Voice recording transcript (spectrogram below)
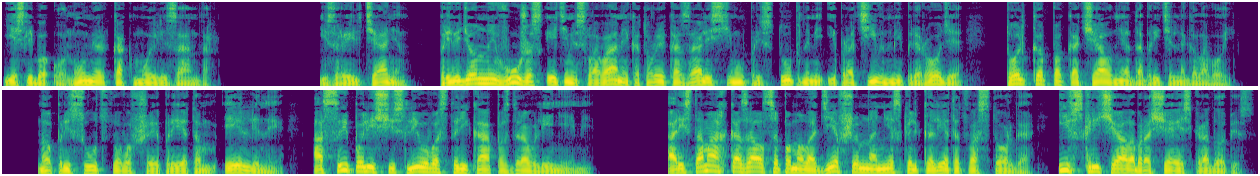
если бы он умер, как мой Лизандр». Израильтянин, приведенный в ужас этими словами, которые казались ему преступными и противными природе, только покачал неодобрительно головой. Но присутствовавшие при этом эллины осыпали счастливого старика поздравлениями. Аристомах казался помолодевшим на несколько лет от восторга и вскричал, обращаясь к Родопис.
